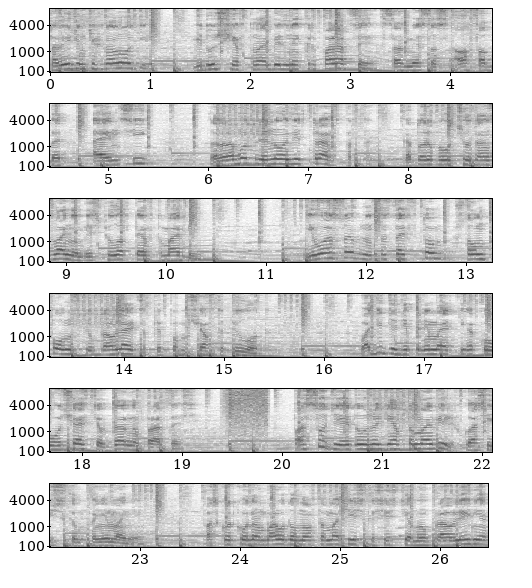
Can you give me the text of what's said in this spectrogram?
С развитием технологий ведущие автомобильные корпорации совместно с Alphabet ANC разработали новый вид транспорта, который получил название беспилотный автомобиль. Его особенность состоит в том, что он полностью управляется при помощи автопилота. Водитель не принимает никакого участия в данном процессе. По сути, это уже не автомобиль в классическом понимании, поскольку он оборудован автоматической системой управления,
